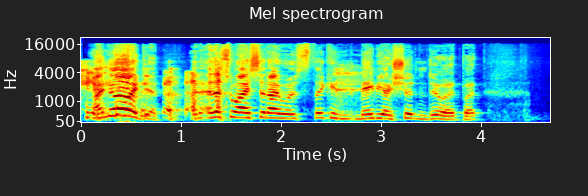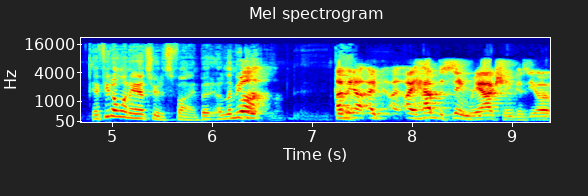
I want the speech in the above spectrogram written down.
I know I did, and that's why I said I was thinking maybe I shouldn't do it. But if you don't want to answer it, it's fine. But let me. Well, I mean, I, I have the same reaction because you know,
